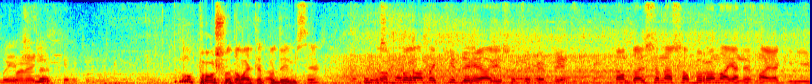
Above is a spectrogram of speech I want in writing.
Бо У я мене читав. такі були. Ну прошу, давайте подивимося. як. Трактора такі дереві, що це капець. Там далі наша борона, я не знаю, як її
